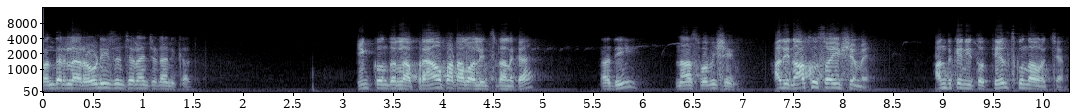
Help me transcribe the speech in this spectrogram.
కొందరిలా రౌడీజం చెలాయించడానికి కాదు. ఇంకొందరులా ప్రేమ పటాలు అల్లించడానిక అది నా స్వవిషయం. అది నాకు స్వవిషయమే. అందుకే నీతో తేల్చుకుందామని వచ్చాను.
